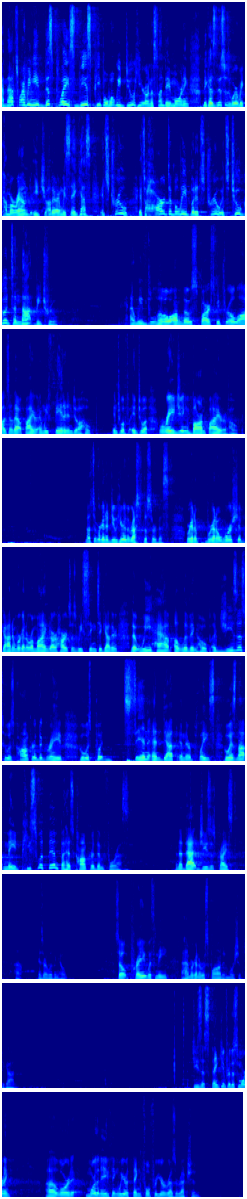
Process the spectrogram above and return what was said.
And that's why we need this place, these people, what we do here on a Sunday morning, because this is where we come around each other and we say, yes, it's true. It's hard to believe, but it's true. It's too good to not be true and we blow on those sparks, we throw logs into that fire, and we fan it into a hope, into a, into a raging bonfire of hope. That's what we're going to do here in the rest of the service. We're going we're to worship God and we're going to remind our hearts as we sing together that we have a living hope, a Jesus who has conquered the grave, who has put sin and death in their place, who has not made peace with them but has conquered them for us. And that that Jesus Christ uh, is our living hope. So pray with me, and we're going to respond in worship to God. Jesus, thank you for this morning. Uh, Lord, more than anything, we are thankful for your resurrection.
